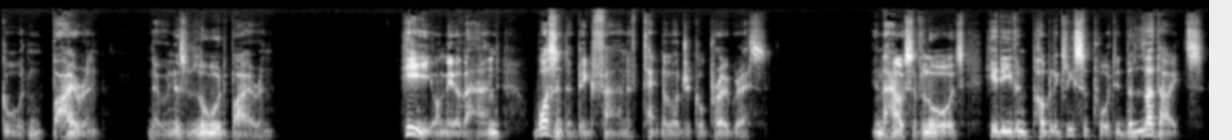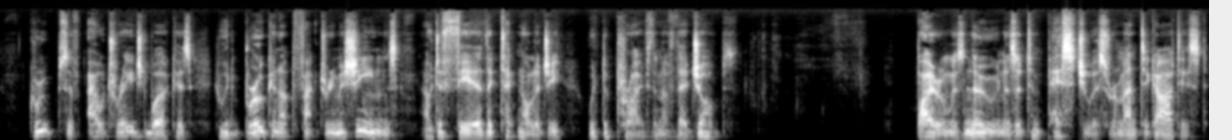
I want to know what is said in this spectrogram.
Gordon Byron, known as Lord Byron. He, on the other hand, wasn't a big fan of technological progress. In the House of Lords, he had even publicly supported the Luddites, groups of outraged workers who had broken up factory machines out of fear that technology would deprive them of their jobs. Byron was known as a tempestuous romantic artist,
